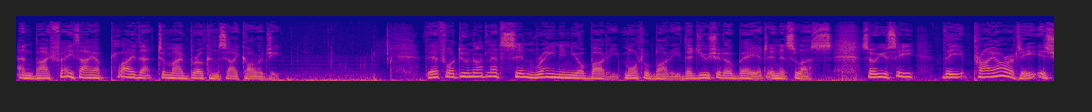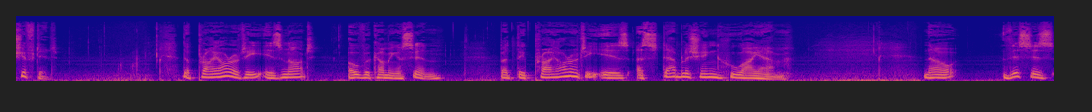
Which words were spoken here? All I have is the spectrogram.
and by faith I apply that to my broken psychology. Therefore, do not let sin reign in your body, mortal body, that you should obey it in its lusts. So you see, the priority is shifted. The priority is not overcoming a sin, but the priority is establishing who I am. Now, this is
